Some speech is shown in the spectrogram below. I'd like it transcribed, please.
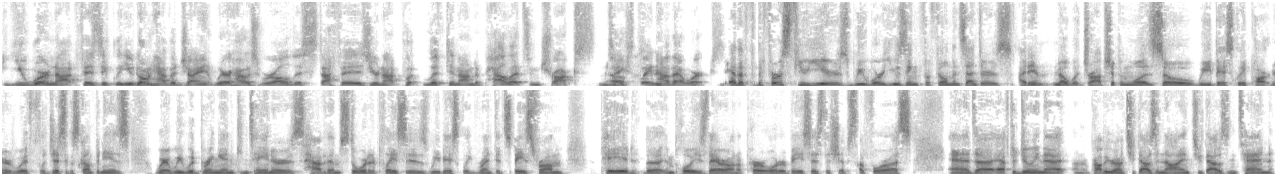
you were not physically, you don't have a giant warehouse where all this stuff is. You're not put lifting onto pallets and trucks. No. So explain how that works. Yeah, the, the first few years we were using fulfillment centers. I didn't know what drop shipping was. So we basically partnered with logistics companies where we would bring in containers, have them stored at places we basically rented space from, paid the employees there on a per order basis to ship stuff for us. And uh, after doing that, know, probably around 2009, 2010,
